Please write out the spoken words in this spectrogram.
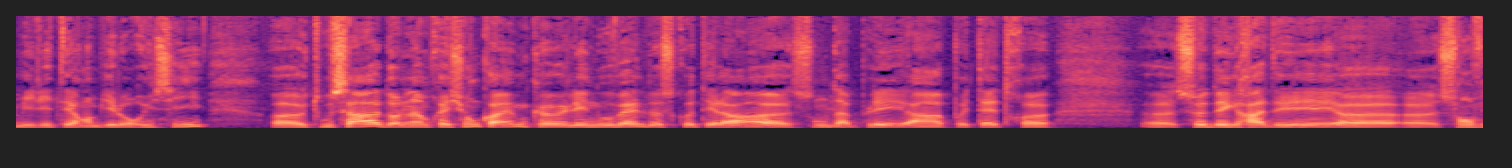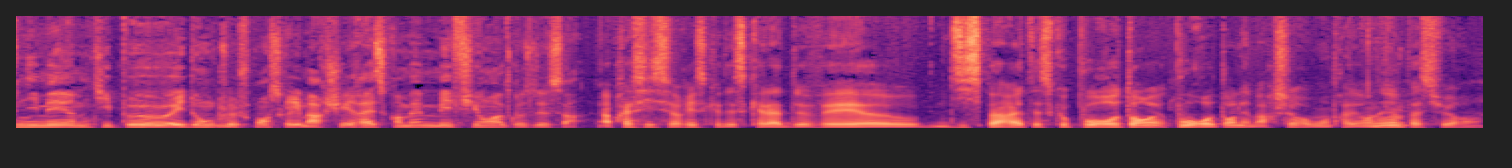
militaires en Biélorussie. tout ça donne l'impression quand même que les nouvelles de ce côté-là sont mm. appelées à peut-être euh, se dégrader, euh, euh, s'envenimer un petit peu. Et donc, mm. je pense que les marchés restent quand même méfiants à cause de ça. Après, si ce risque d'escalade devait disparaître, est-ce que pour autant, pour autant les marchés remonteraient? On n'est même pas sûr. Hein,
